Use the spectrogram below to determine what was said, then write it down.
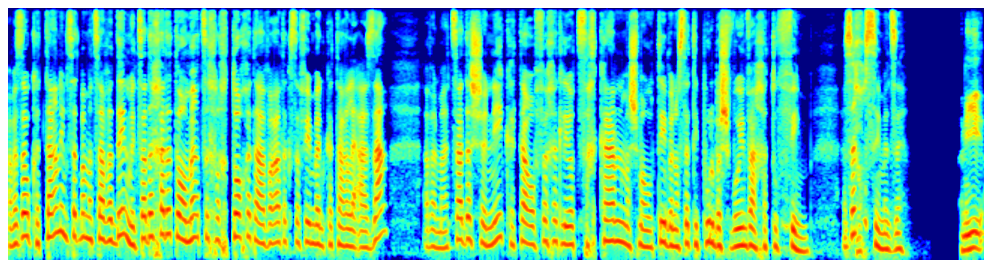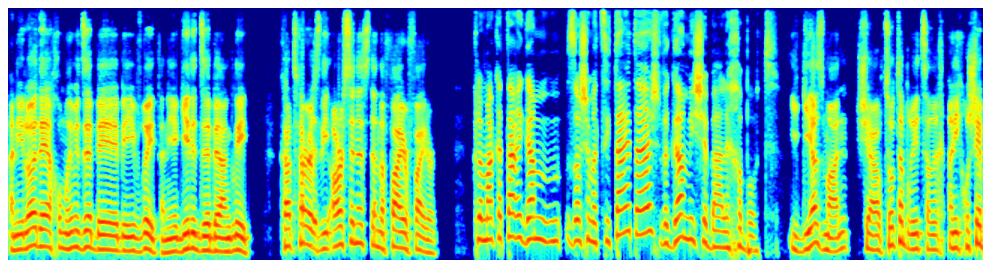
אבל זהו, קטר נמצאת במצב עדין. מצד אחד אתה אומר צריך לחתוך את העברת הכספים בין קטר לעזה, אבל מהצד השני, קטר הופכת להיות שחקן משמעותי בנושא טיפול בשבויים והחטופים. אז איך עושים את זה? אני, אני לא יודע איך אומרים את זה בעברית, אני אגיד את זה באנגלית. Qatar is the arsonist and the firefighter. כלומר, קטר היא גם זו שמציתה את האש וגם מי שבא לכבות. הגיע הזמן שארצות הברית צריך, אני חושב,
